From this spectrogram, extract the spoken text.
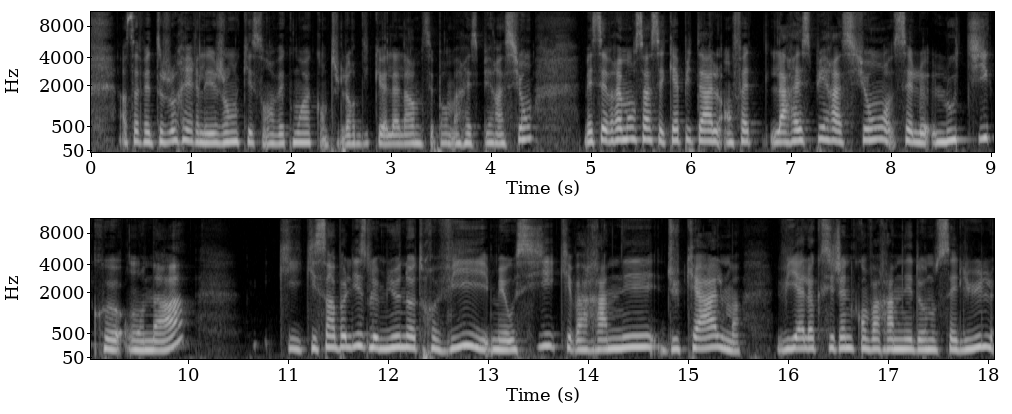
Alors ça fait toujours rire les gens qui sont avec moi quand je leur dis que l'alarme c'est pour ma respiration. Mais c'est vraiment ça, c'est capital. En fait, la respiration, c'est l'outil qu'on a qui, qui, symbolise le mieux notre vie, mais aussi qui va ramener du calme via l'oxygène qu'on va ramener dans nos cellules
